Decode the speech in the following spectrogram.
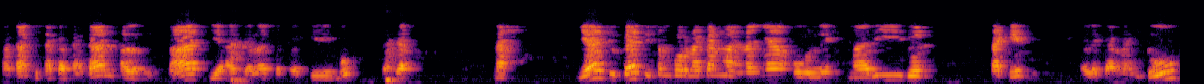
Maka kita katakan al-ustad dia adalah sebagai mubtada. Dia juga disempurnakan maknanya oleh maridun sakit. Oleh karena itu,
